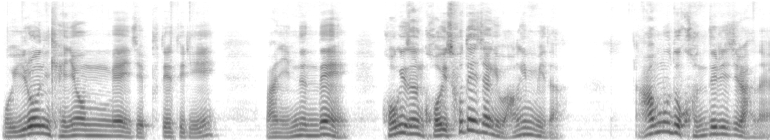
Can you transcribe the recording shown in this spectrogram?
뭐 이런 개념의 이제 부대들이 많이 있는데 거기서는 거의 소대장이 왕입니다. 아무도 건드리질 않아요.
